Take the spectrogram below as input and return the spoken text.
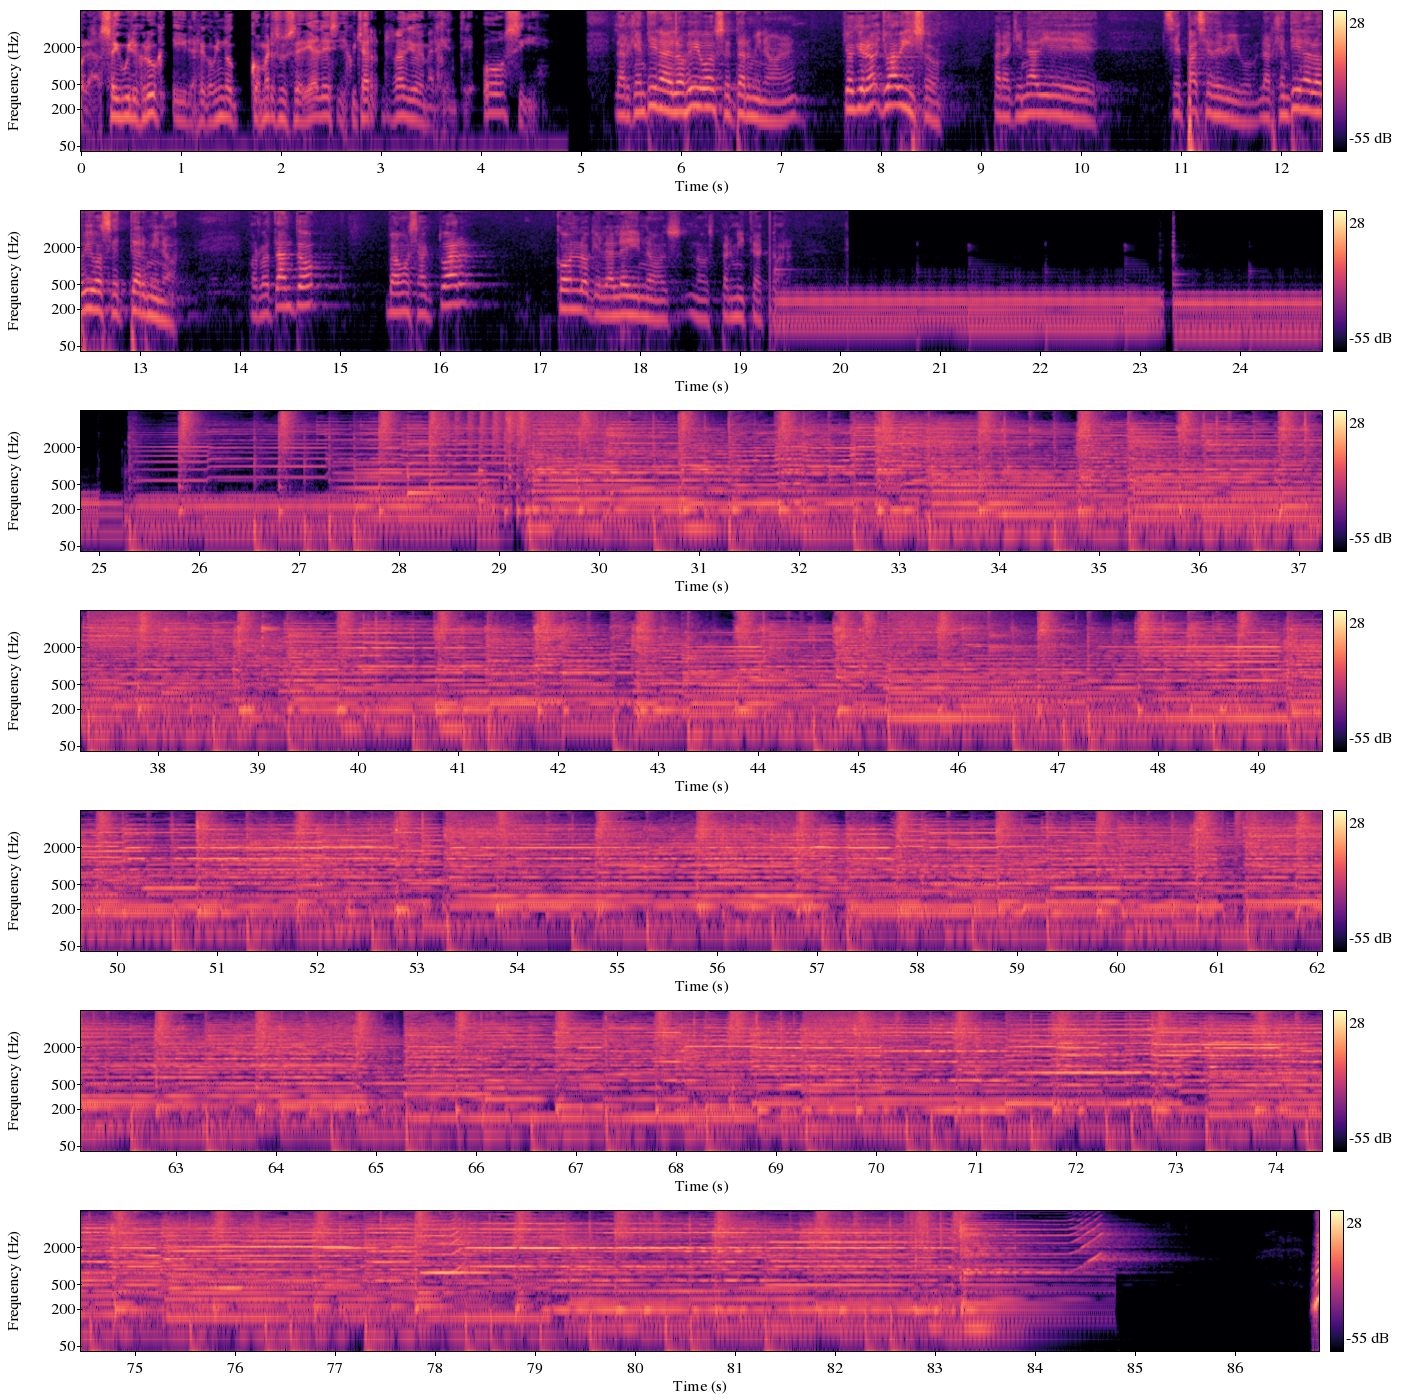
Hola, soy Willy Crook y les recomiendo comer sus cereales y escuchar Radio Emergente. Oh, sí. La Argentina de los vivos se terminó. ¿eh? Yo, quiero, yo aviso para que nadie se pase de vivo. La Argentina de los vivos se terminó. Por lo tanto, vamos a actuar con lo que la ley nos, nos permite actuar.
